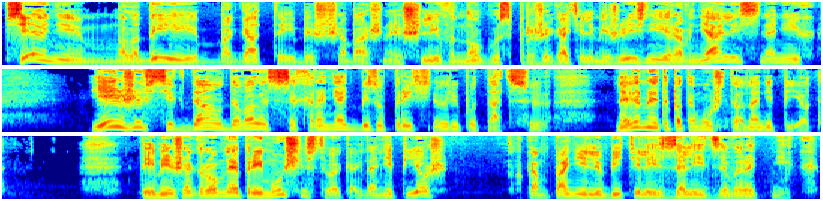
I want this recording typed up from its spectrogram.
Все они, молодые, богатые, бесшабашные, шли в ногу с прожигателями жизни и равнялись на них. Ей же всегда удавалось сохранять безупречную репутацию. Наверное, это потому, что она не пьет. Ты имеешь огромное преимущество, когда не пьешь в компании любителей залить за воротник.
